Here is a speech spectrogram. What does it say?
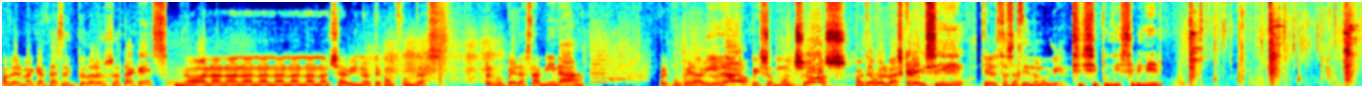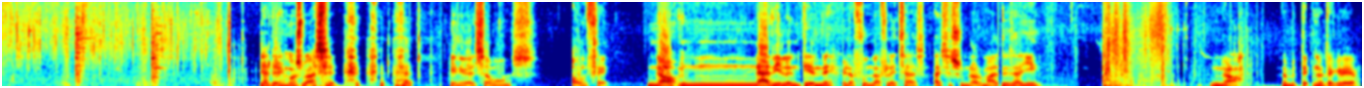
Joder, ¿me alcanzas en todos los ataques? No, no, no, no, no, no, no, no, no, Xavi, no te confundas. Recupera mina, recupera vida, que son muchos. No te vuelvas crazy, que lo estás haciendo muy bien. Si, si pudiese venir... Ya tenemos base. ¿Qué nivel somos? 11. No, mm, nadie lo entiende. Me lo fundo a flechas. A ese es un normal, desde allí. No, no, te, no te creo.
